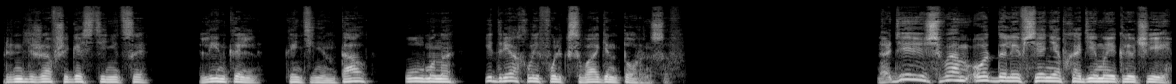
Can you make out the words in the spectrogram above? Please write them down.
принадлежавший гостинице, Линкольн Континентал, Улмана и дряхлый Volkswagen Торренсов. «Надеюсь, вам отдали все необходимые ключи»,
